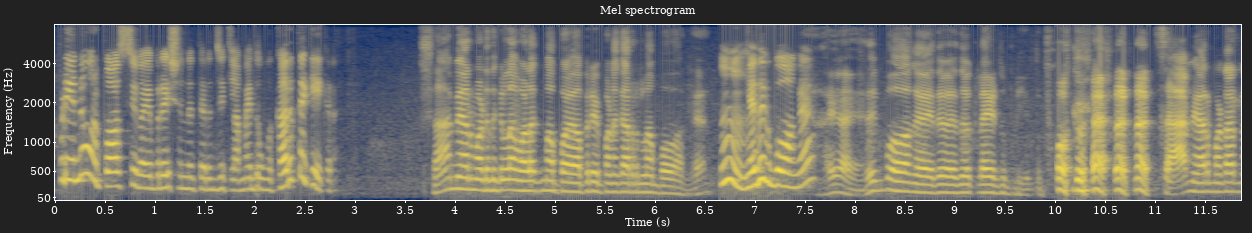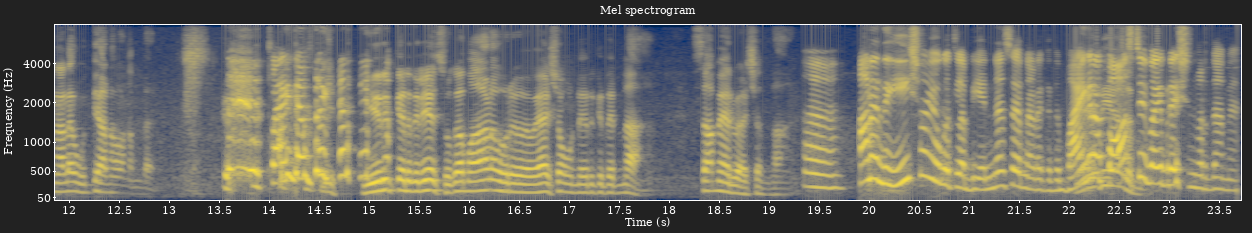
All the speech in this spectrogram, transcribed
அப்படி என்ன ஒரு பாசிட்டிவ் வைப்ரேஷன் தெரிஞ்சுக்கலாமா? இது உங்க கருத்தை கேக்குறேன். சாமியார் மடத்துக்கெல்லாம் வழக்கமாக ப அப்படியே பணக்காரர்லாம் போவாங்க. ம் எதுக்கு போவாங்க? எதுக்கு போவாங்க? இது இது கிளைண்ட் பிடிக்கிறது போவாங்க. சாமியார் மடம்னால உத்தியானவனம் தான். இருக்கிறதுலயே சுகமான ஒரு வேஷம் ஒண்ணு இருக்குதுன்னா சாமியார் வேஷம் தான் ஆனா இந்த ஈஷா யோகத்துல அப்படி என்ன சார் நடக்குது? பயங்கர. பாசிட்டிவ் வைப்ரேஷன் வருதானே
